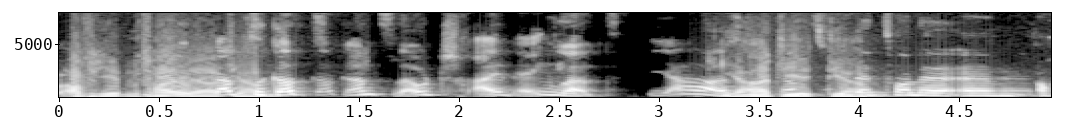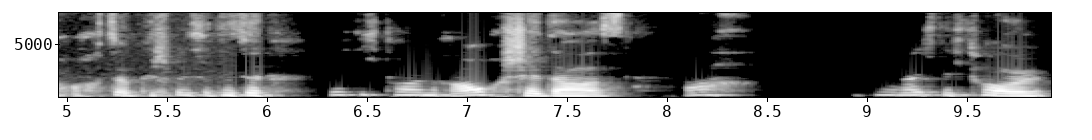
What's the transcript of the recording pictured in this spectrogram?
auf jeden Fall, ja. Ganz, ganz, ganz laut schreien, England. Ja, es ja, gibt die, ganz die viele haben... tolle, ähm, auch, auch zum Beispiel diese richtig tollen Rauchcheddars. Ach, richtig toll.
